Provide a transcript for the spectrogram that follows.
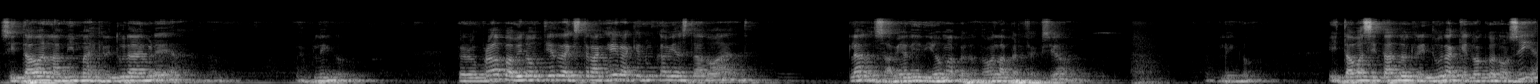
citaban la misma escritura hebrea. ¿Me explico? Pero Prabhupada vino a una tierra extranjera que nunca había estado antes. Claro, sabía el idioma, pero no a la perfección. ¿Me explico? Y estaba citando escritura que no conocía.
